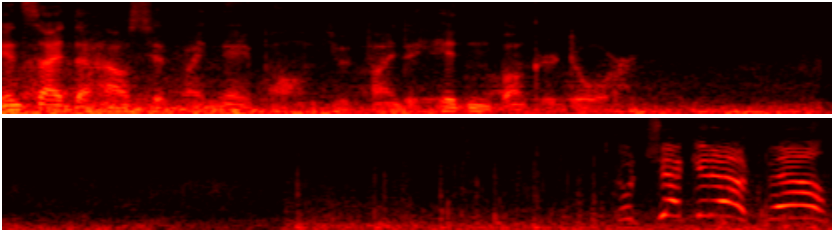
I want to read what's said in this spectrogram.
Inside the house hit by napalm, you'd find a hidden bunker door. Go check it out!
